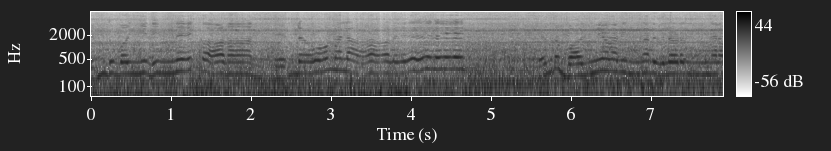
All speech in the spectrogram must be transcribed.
എന്തു ഭംഗി നിന്നെ കാണാൻ എന്റെ ഓമലാളേ. എന്ത് ഭംഗിയാണ് ഇങ്ങനെ ഇതിലൂടെ ഇങ്ങനെ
